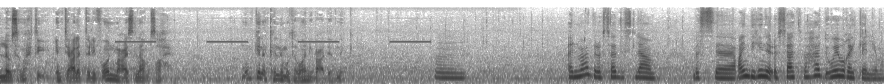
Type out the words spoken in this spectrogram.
لو سمحتي أنت على التليفون مع إسلام صح؟ ممكن أكلمه ثواني بعد إذنك؟ مم. المعذرة أستاذ إسلام بس عندي هنا الأستاذ فهد ويبغى يكلمك.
